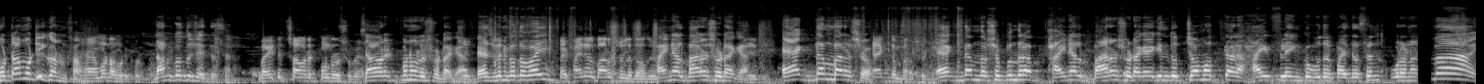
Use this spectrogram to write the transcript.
মোটামুটি কনফার্ম হ্যাঁ মোটামুটি করব দাম কত চাইতেছেন? ভাই এটা চাওয়ারের পনেরোশো ভাই। চাওয়ার পনেরোশো টাকা। বেচবেন কত ভাই? ভাই ফাইনাল বারোশো হলে দেওয়া যাবে। ফাইনাল বারোশো টাকা। জি, জি। একদম বারোশো। একদম বারোশো একদম দর্শক বন্ধুরা ফাইনাল বারোশো টাকায় কিন্তু চমৎকার হাই ফ্লেইং কবুতর পাইতেছেন পুরানো ভাই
